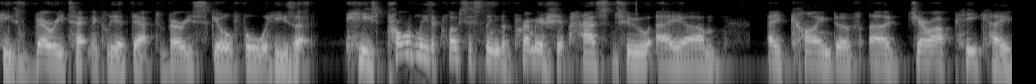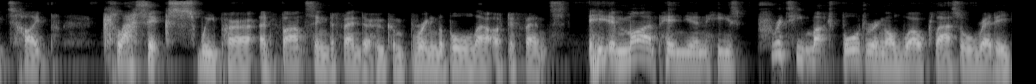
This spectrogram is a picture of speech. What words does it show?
he's very technically adept, very skillful. He's a he's probably the closest thing the Premiership has to a um, a kind of uh, Gerard Piqué type classic sweeper advancing defender who can bring the ball out of defence. in my opinion, he's pretty much bordering on world class already.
